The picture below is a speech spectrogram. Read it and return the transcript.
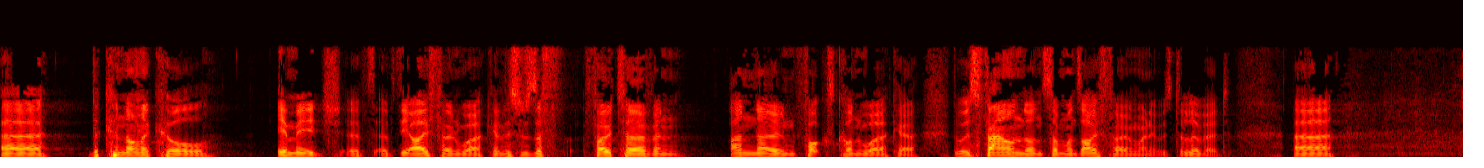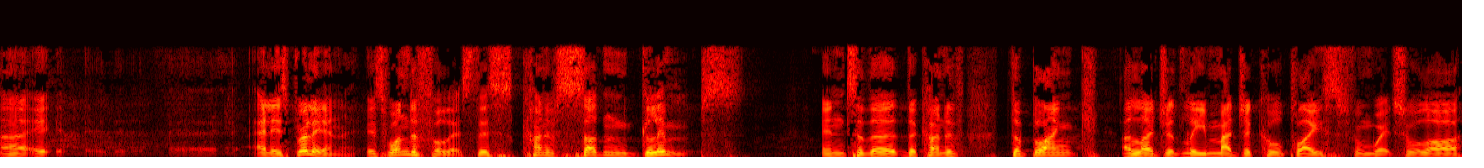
uh, the canonical image of, of, the iPhone worker. This was a f- photo of an unknown Foxconn worker that was found on someone's iPhone when it was delivered. Uh, uh, it, and it's brilliant. It's wonderful. It's this kind of sudden glimpse into the, the kind of the blank, allegedly magical place from which all our,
